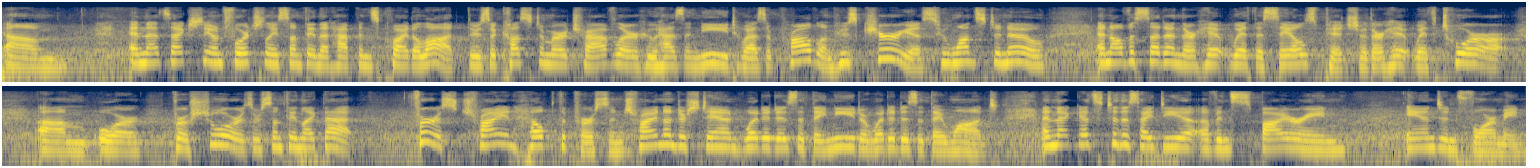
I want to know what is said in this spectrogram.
Um, and that's actually, unfortunately, something that happens quite a lot. There's a customer, a traveler who has a need, who has a problem, who's curious, who wants to know, and all of a sudden they're hit with a sales pitch, or they're hit with tour um, or brochures or something like that first try and help the person, try and understand what it is that they need or what it is that they want. And that gets to this idea of inspiring and informing.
